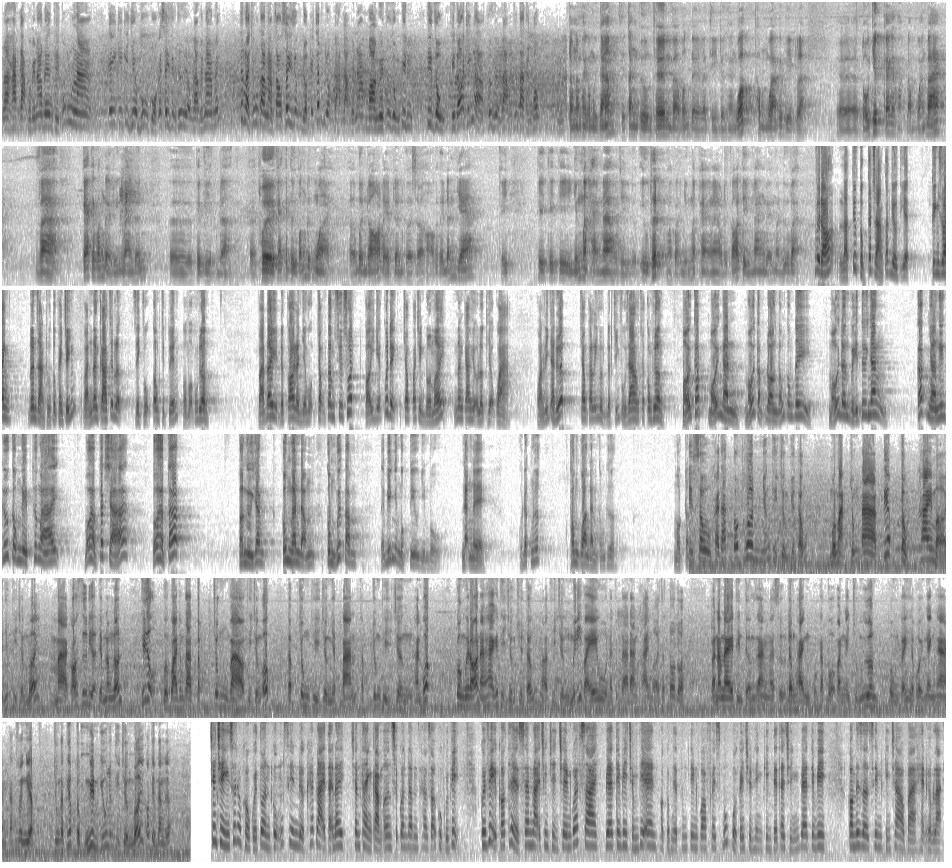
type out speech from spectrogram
là hạt gạo của Việt Nam lên thì cũng là cái cái cái nhiệm vụ của cái xây dựng thương hiệu gạo Việt Nam đấy. Tức là chúng ta làm sao xây dựng được cái chất lượng hạt gạo Việt Nam mà người tiêu dùng tin tin dùng thì đó chính là thương hiệu gạo của chúng ta thành công. Ừ. Trong năm 2018 sẽ tăng cường thêm vào vấn đề là thị trường Hàn Quốc thông qua cái việc là uh, tổ chức các cái hoạt động quảng bá và các cái vấn đề liên quan đến uh, cái việc là uh, thuê các cái tư vấn nước ngoài ở bên đó để trên cơ sở họ có thể đánh giá cái cái cái cái những mặt hàng nào thì được yêu thích hoặc là những mặt hàng nào thì có tiềm năng để mà đưa vào. Với đó là tiếp tục cắt giảm các điều kiện kinh doanh, đơn giản thủ tục hành chính và nâng cao chất lượng dịch vụ công trực tuyến của Bộ Công Thương. Và đây được coi là nhiệm vụ trọng tâm xuyên suốt có ý nghĩa quyết định trong quá trình đổi mới, nâng cao hiệu lực hiệu quả quản lý nhà nước trong các lĩnh vực được chính phủ giao cho công thương. Mỗi cấp, mỗi ngành, mỗi tập đoàn tổng công ty, mỗi đơn vị tư nhân, các nhà nghiên cứu công nghiệp thương mại, mỗi hợp tác xã, tổ hợp tác và người dân cùng hành động, cùng quyết tâm để biến những mục tiêu nhiệm vụ nặng nề của đất nước thông qua ngành công thương một trong... đi sâu khai thác tốt hơn những thị trường truyền thống một mặt chúng ta tiếp tục khai mở những thị trường mới mà có dư địa tiềm năng lớn. Thí dụ vừa qua chúng ta tập trung vào thị trường úc tập trung thị trường nhật bản tập trung thị trường hàn quốc. Cùng với đó là hai cái thị trường truyền thống là thị trường mỹ và eu là chúng ta đang khai mở rất tốt rồi và năm nay tin tưởng rằng là sự đồng hành của các bộ ban ngành trung ương cùng cái hiệp hội ngành hàng các doanh nghiệp, chúng ta tiếp tục nghiên cứu những thị trường mới có tiềm năng nữa Chương trình xuất nhập khẩu cuối tuần cũng xin được khép lại tại đây. Chân thành cảm ơn sự quan tâm theo dõi của quý vị. Quý vị có thể xem lại chương trình trên website vitv.vn hoặc cập nhật thông tin qua Facebook của kênh truyền hình Kinh tế Tài chính VTV. Còn bây giờ xin kính chào và hẹn gặp lại.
